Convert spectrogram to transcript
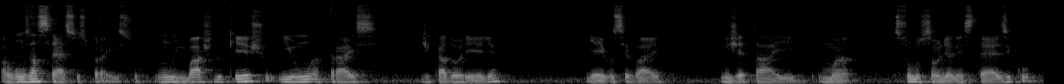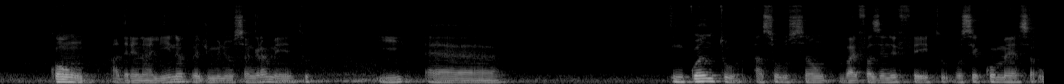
alguns acessos para isso, um embaixo do queixo e um atrás de cada orelha. E aí você vai injetar aí uma solução de anestésico com adrenalina para diminuir o sangramento e é, enquanto a solução vai fazendo efeito, você começa o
